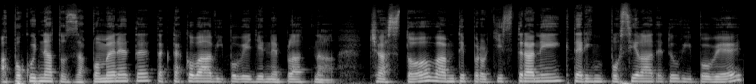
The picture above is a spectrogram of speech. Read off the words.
A pokud na to zapomenete, tak taková výpověď je neplatná. Často vám ty protistrany, kterým posíláte tu výpověď,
